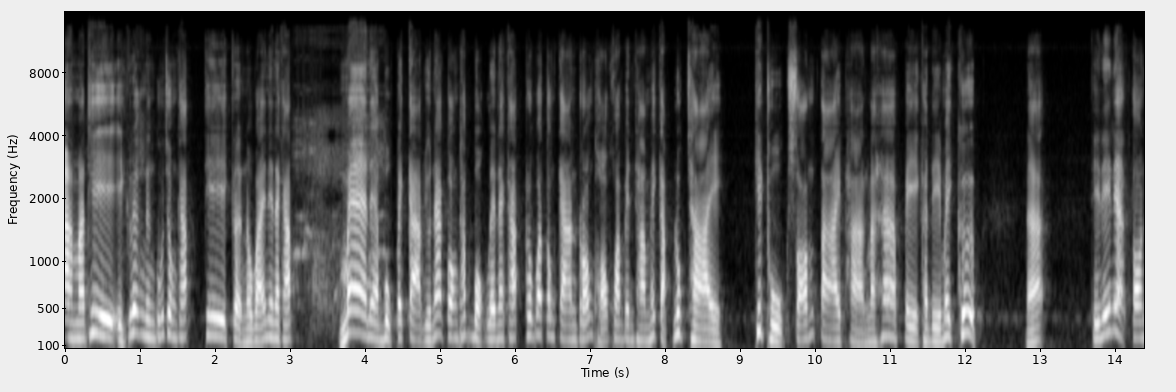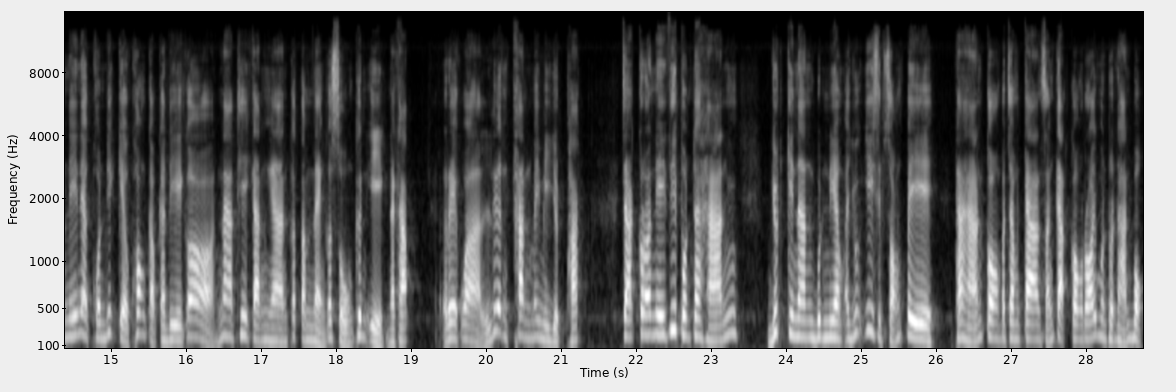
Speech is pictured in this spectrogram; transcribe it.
อะมาที่อีกเรื่องหนึ่งคุณผู้ชมครับ ที่เกริ่นเอาไว้เนี่ยนะครับ แม่เนี่ยบุกไปกราบอยู่หน้ากองทัพบบกเลยนะครับ เพราะว่าต้องการร้องขอความเป็นธรรมให้กับลูกชาย ที่ถูกซ้อมตายผ่านมา 5 ปีคดีไม่คืบนะฮะทีนี้เนี่ยตอนนี้เนี่ยคนที่เกี่ยวข้องกับคดีก็หน้าที่การงานก็ตำแหน่งก็สูงขึ้นอีกนะครับ เรียกว่าเลื่อนขั้นไม่มีหยุดพัก จากกรณีที่พลทหาร ยุทธกินันบุญเนียมอายุ 22 ปี ทหารกองประจำการสังกัดกองร้อยมณฑลทหารบก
